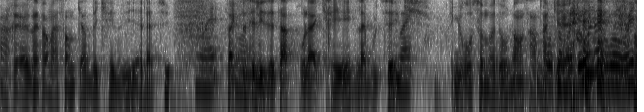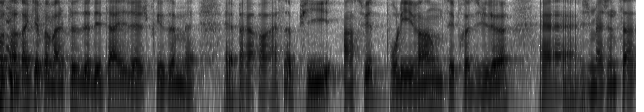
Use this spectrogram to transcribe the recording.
leurs informations de carte de crédit là-dessus. Ouais, fait que ça, c'est les étapes pour la créer, la boutique. Grosso modo, là, on s'entend qu'il y a pas mal plus de détails, je, présume, euh, par rapport à ça. Puis ensuite, pour les vendre, ces produits-là, euh, j'imagine que ça,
